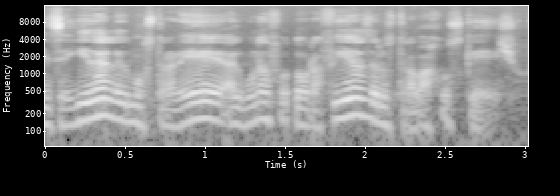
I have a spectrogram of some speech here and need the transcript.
Enseguida les mostraré algunas fotografías de los trabajos que he hecho.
